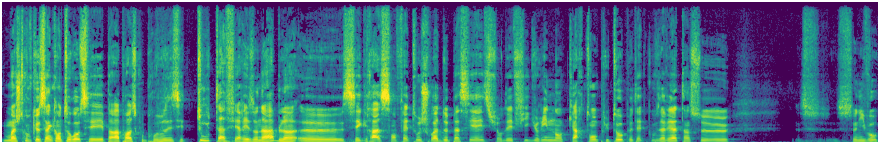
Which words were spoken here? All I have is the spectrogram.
Moi, je trouve que 50 euros, c'est par rapport à ce que vous proposez, c'est tout à fait raisonnable. Euh, c'est grâce en fait au choix de passer sur des figurines en carton plutôt. Peut-être que vous avez atteint ce, ce niveau?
